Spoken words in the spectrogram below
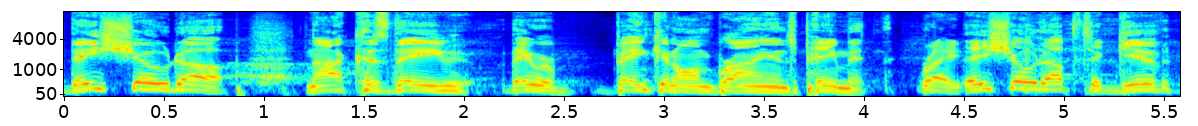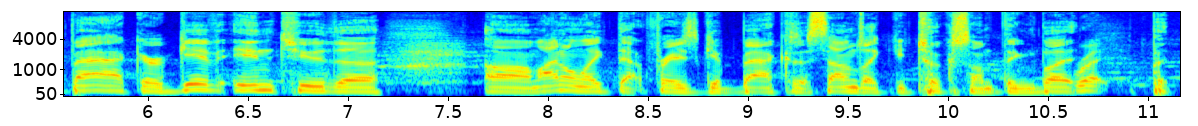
they showed up not because they they were banking on Brian's payment. Right. They showed up to give back or give into the. Um, I don't like that phrase "give back" because it sounds like you took something, but Right. but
